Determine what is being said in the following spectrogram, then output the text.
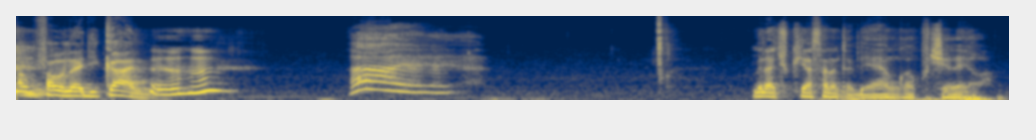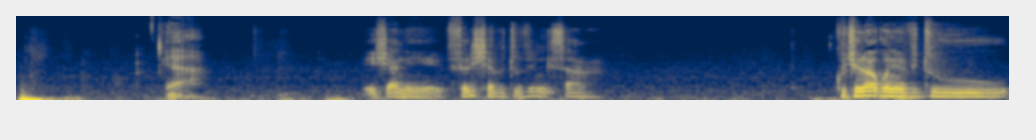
mfalme ajikani Ah, ya, ya, ya. mi nachukia sana tabia yangu ya kuchelewa. Yeah. ishanifelisha vitu vingi sana. Kuchelewa kwenye vitu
